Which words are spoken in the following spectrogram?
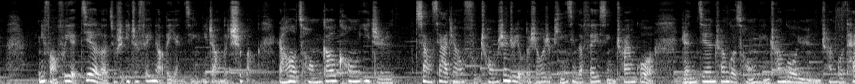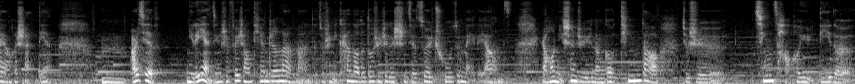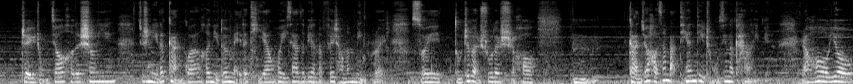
你仿佛也借了就是一只飞鸟的眼睛，你长的翅膀，然后从高空一直向下这样俯冲，甚至有的时候是平行的飞行，穿过人间，穿过丛林，穿过云，穿过太阳和闪电，嗯，而且。你的眼睛是非常天真烂漫的，就是你看到的都是这个世界最初最美的样子，然后你甚至于能够听到就是青草和雨滴的这一种交合的声音，就是你的感官和你对美的体验会一下子变得非常的敏锐。所以读这本书的时候，嗯，感觉好像把天地重新的看了一遍，然后又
